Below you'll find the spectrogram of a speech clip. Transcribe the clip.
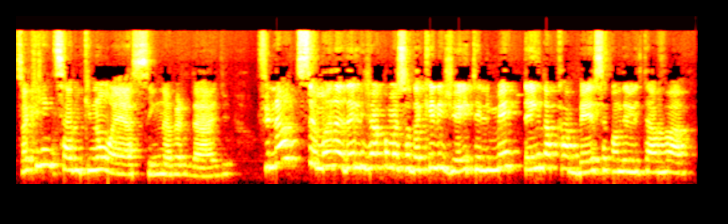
Só que a gente sabe que não é assim, na verdade. O final de semana dele já começou daquele jeito, ele metendo a cabeça quando ele estava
